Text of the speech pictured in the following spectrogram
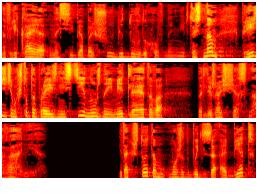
навлекая на себя большую беду в духовном мире. То есть нам, прежде чем что-то произнести, нужно иметь для этого надлежащее основание. Итак, что это может быть за обет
